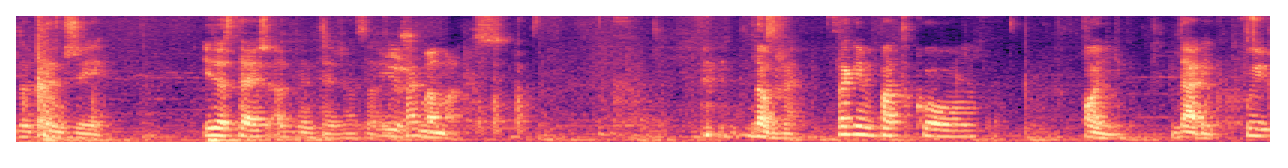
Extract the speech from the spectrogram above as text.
To ten żyje. I dostajesz advantage'a za to, Już tak? ma max. Dobrze. W takim wypadku oni. Darik, twój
